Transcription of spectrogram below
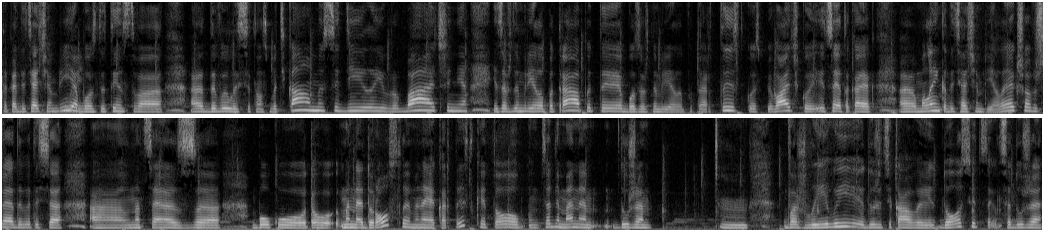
така дитяча мрія, бо з дитинства е, дивилися там з батьками, сиділи, Євробачення, і завжди мріяли потрапити, бо завжди мріяли бути артисткою, співачкою. І це така як е, маленька дитяча мрія. Але якщо вже дивитися на це з боку того мене дорослої, мене як артистки, то це для мене дуже. Важливий, дуже цікавий досвід. Це це дуже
